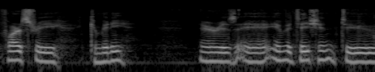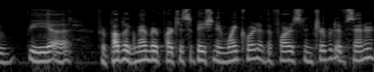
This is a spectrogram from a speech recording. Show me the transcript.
forestry committee, there is an invitation to be uh, for public member participation in Whitecourt at the Forest Interpretive Center,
